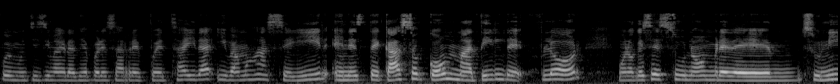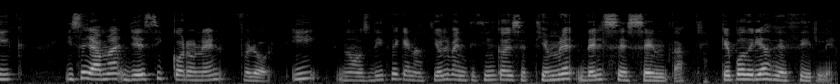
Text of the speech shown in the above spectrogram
Pues muchísimas gracias por esa respuesta, Ida. Y vamos a seguir en este caso con Matilde Flor, bueno, que ese es su nombre de mm, su nick, y se llama Jessie Coronel Flor. Y nos dice que nació el 25 de septiembre del 60. ¿Qué podrías decirle?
